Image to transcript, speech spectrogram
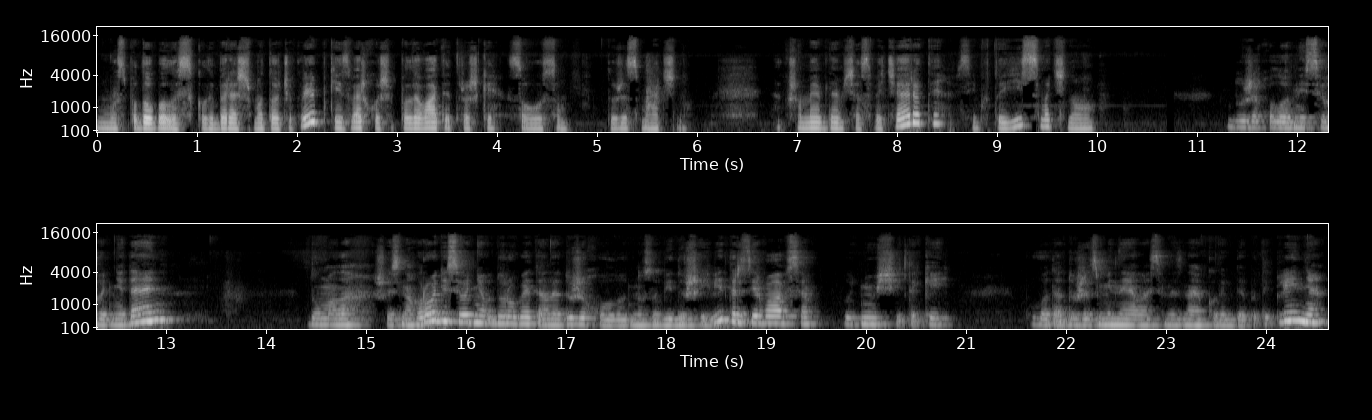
Йому сподобалось, коли береш шматочок рибки і зверху ще поливати трошки соусом. Дуже смачно. Так що ми будемо зараз вечеряти. Всім, хто їсть смачного. Дуже холодний сьогодні день. Думала щось на городі сьогодні буду робити, але дуже холодно. З обіду ще й вітер зірвався, однющий такий. Погода дуже змінилася. Не знаю, коли буде потепління.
